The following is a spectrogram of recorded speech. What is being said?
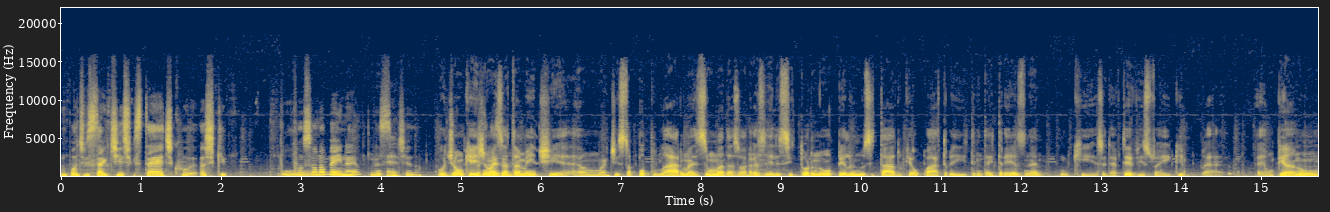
um ponto de vista artístico, estético, acho que o... funcionou bem, né? Nesse é. sentido. O John Cage não é exatamente é um artista popular, mas uma das obras dele se tornou pelo inusitado, que é o 4 e 33, né? Que você deve ter visto aí que é, é um piano, um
